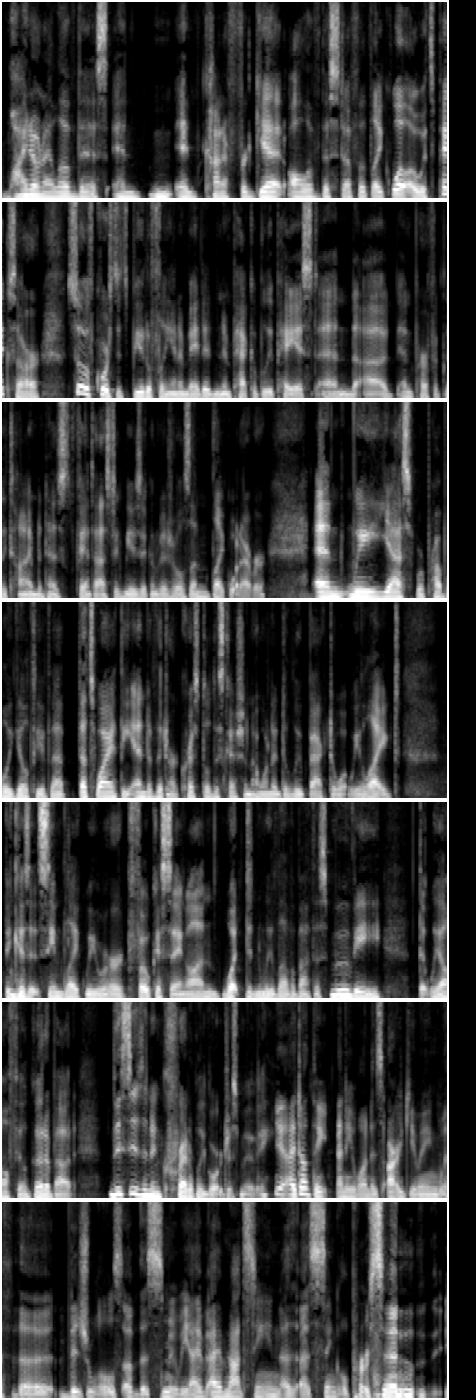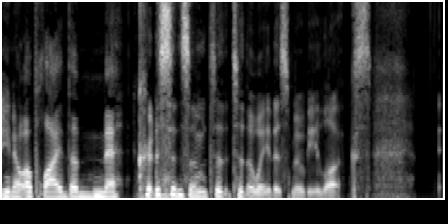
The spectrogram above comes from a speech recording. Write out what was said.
why don't I love this? And and kind of forget all of the stuff that like well oh it's Pixar. So of course it's beautifully animated and impeccably paced and uh, and perfectly timed and has fantastic music and visuals and like whatever. And we yes we're probably guilty of that. That's why at the end of the Dark Crystal discussion I wanted to loop back to what we liked because Mhm. it seemed like we were focusing on what didn't we love about this movie that we all feel good about. This is an incredibly gorgeous movie. Yeah, I don't think anyone is arguing with the visuals of this movie. I've, I've not seen a, a single person, you know, apply the meh criticism to to the way this movie looks.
